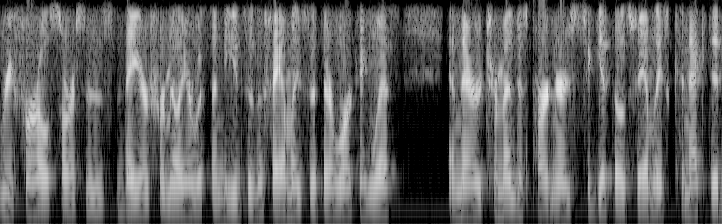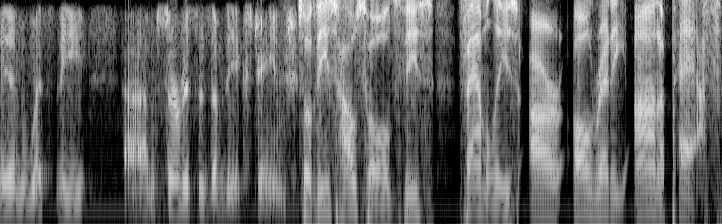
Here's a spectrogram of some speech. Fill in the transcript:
referral sources. They are familiar with the needs of the families that they're working with, and they're tremendous partners to get those families connected in with the um, services of the exchange. So these households, these families are already on a path.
